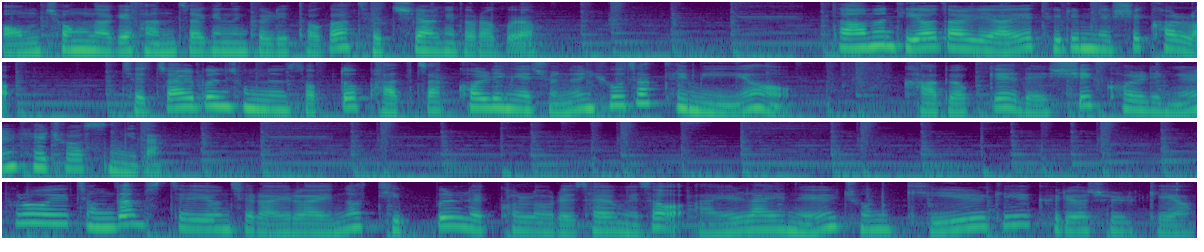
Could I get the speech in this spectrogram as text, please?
엄청나게 반짝이는 글리터가 제 취향이더라고요. 다음은 디어달리아의 드림 래쉬 컬러. 제 짧은 속눈썹도 바짝 컬링해주는 효자템이에요. 가볍게 래쉬 컬링을 해주었습니다. 프로의 정담 스테이온 젤 아이라이너 딥블랙 컬러를 사용해서 아이라인을 좀 길게 그려줄게요.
